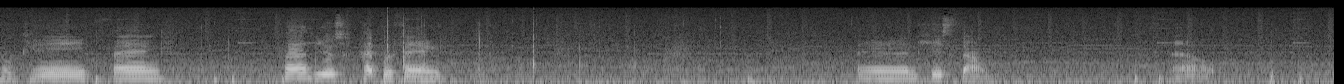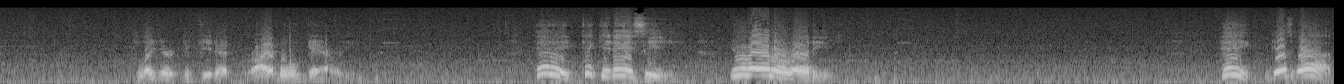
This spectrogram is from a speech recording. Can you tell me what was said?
Okay, Fang. Have use Hyper Fang. And he's down. Now. Player defeated rival Gary. Hey, take it easy! You ran already! Hey, guess what?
